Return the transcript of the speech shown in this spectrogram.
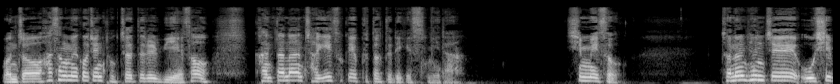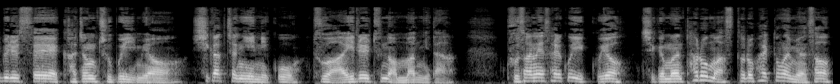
먼저 하상 매거진 독자들을 위해서 간단한 자기소개 부탁드리겠습니다. 신미숙. 저는 현재 51세 가정주부이며 시각장애인이고 두 아이를 둔 엄마입니다. 부산에 살고 있고요. 지금은 타로 마스터로 활동하면서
